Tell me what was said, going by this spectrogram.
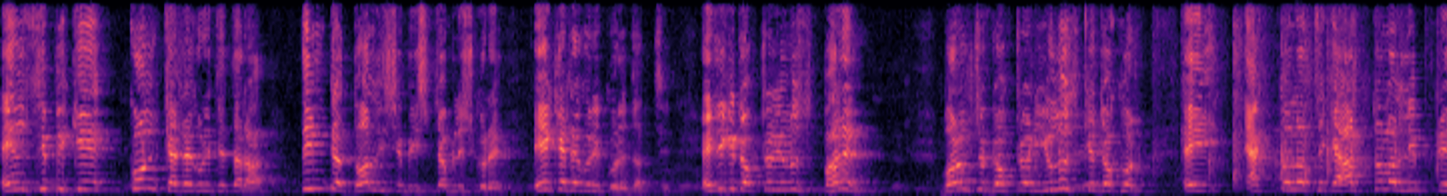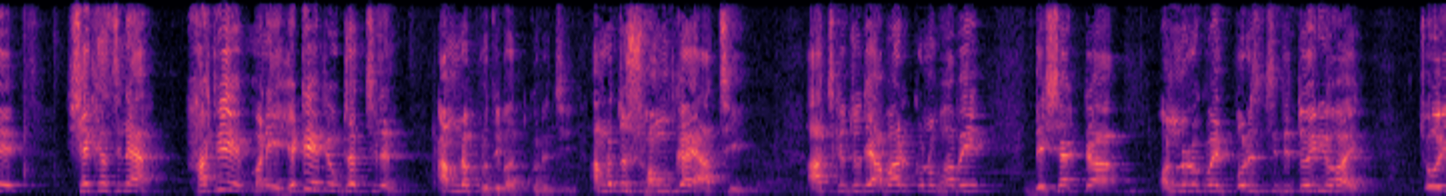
এনসিপিকে কোন ক্যাটাগরিতে তারা তিনটা দল হিসেবে ইস্টাবলিশ করে এই ক্যাটাগরি করে যাচ্ছে? এদিকে ডক্টর ইউনুস পারেন? বরঞ্চ ডক্টর ইউনুসকে যখন এই একতলা থেকে আটতলা লিফটে শেখ হাসিনা হাঁটিয়ে মানে হেঁটে হেঁটে উঠাচ্ছিলেন, আমরা প্রতিবাদ করেছি। আমরা তো শঙ্কায় আছি। আজকে যদি আবার কোনোভাবে দেশে একটা অন্যরকমের পরিস্থিতি তৈরি হয় ওই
